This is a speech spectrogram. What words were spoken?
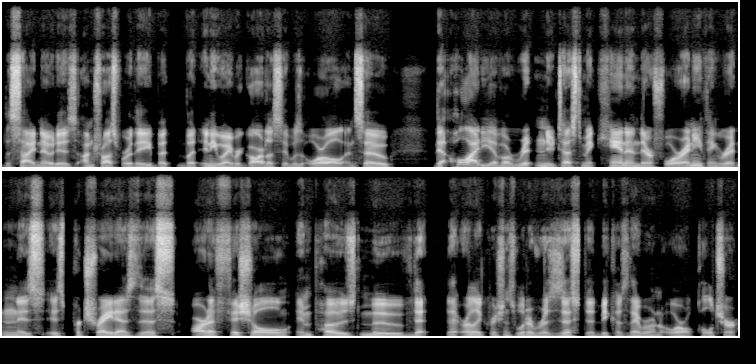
the side note is untrustworthy. But but anyway, regardless, it was oral, and so the whole idea of a written New Testament canon, therefore, anything written is is portrayed as this artificial imposed move that the early Christians would have resisted because they were an oral culture.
